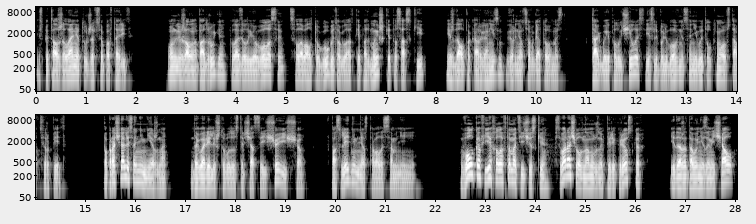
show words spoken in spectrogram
Испытал желание тут же все повторить. Он лежал на подруге, гладил ее волосы, целовал то губы, то гладкие подмышки, то соски и ждал, пока организм вернется в готовность. Так бы и получилось, если бы любовница не вытолкнула, устав терпеть. Попрощались они нежно, договорились, что будут встречаться еще и еще. В последнем не оставалось сомнений. Волков ехал автоматически, сворачивал на нужных перекрестках и даже того не замечал,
